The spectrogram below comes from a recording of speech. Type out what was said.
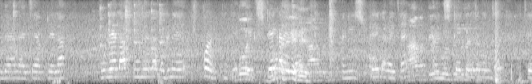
उद्या जायचं आहे आपल्याला. पुण्याला पुण्याला लग्न आहे पण तिथे एक स्टे करायचं आहे. आणि स्टे करायचा आहे. आणि स्टे केल्याच्यानंतर ते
